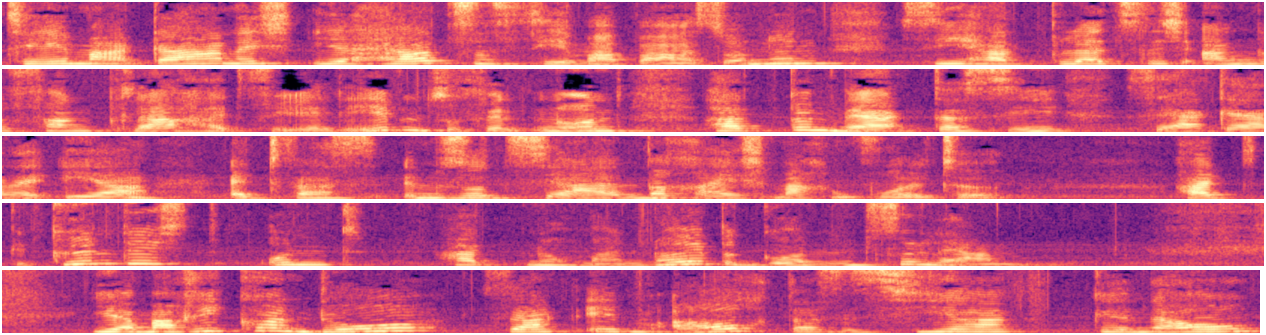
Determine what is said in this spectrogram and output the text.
Thema gar nicht ihr Herzensthema war, sondern sie hat plötzlich angefangen, Klarheit für ihr Leben zu finden und hat bemerkt, dass sie sehr gerne eher etwas im sozialen Bereich machen wollte. Hat gekündigt und hat nochmal neu begonnen zu lernen. Ja, Marie Kondo sagt eben auch, dass es hier genau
